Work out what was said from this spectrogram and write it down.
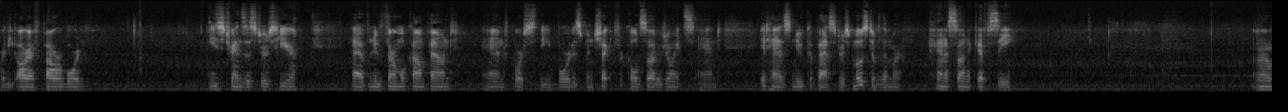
or the RF power board. These transistors here have new thermal compound, and of course the board has been checked for cold solder joints, and it has new capacitors. Most of them are Panasonic FC. Uh,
